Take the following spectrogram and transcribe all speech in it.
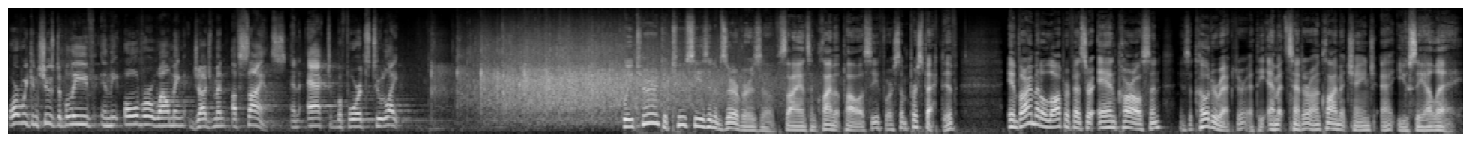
Or we can choose to believe in the overwhelming judgment of science and act before it's too late. We turn to two seasoned observers of science and climate policy for some perspective. Environmental law professor Ann Carlson is a co director at the Emmett Center on Climate Change at UCLA.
